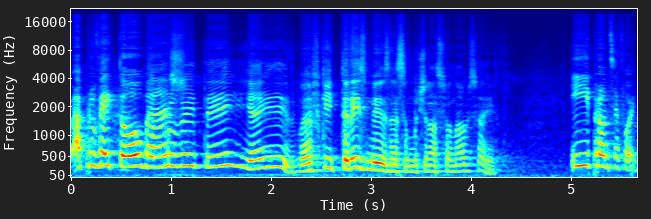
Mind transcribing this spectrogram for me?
aproveitou o gancho. Aproveitei, e aí eu fiquei três meses nessa multinacional e saí. E para onde você foi?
